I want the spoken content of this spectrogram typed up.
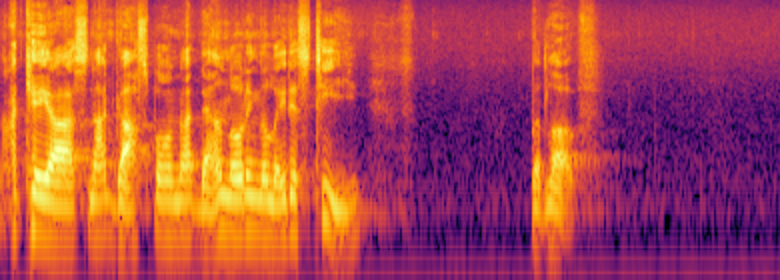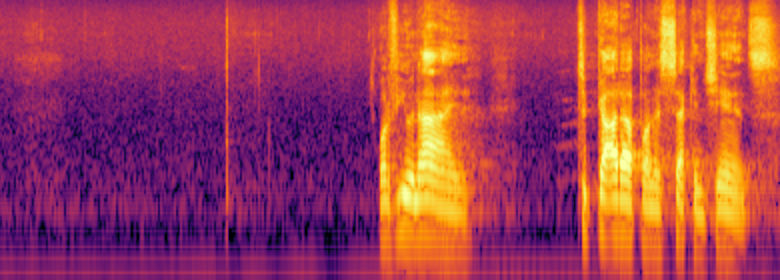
not chaos, not gospel, not downloading the latest tea, but love. What if you and I took God up on a second chance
